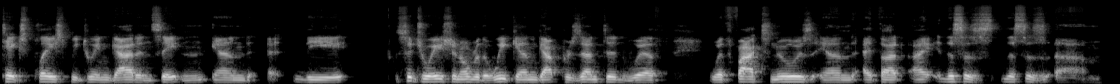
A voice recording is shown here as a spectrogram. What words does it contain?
takes place between God and Satan, and the situation over the weekend got presented with with Fox News, and I thought I this is this is um,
